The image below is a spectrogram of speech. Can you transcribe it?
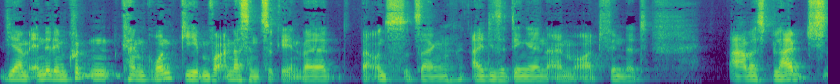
wir am Ende dem Kunden keinen Grund geben, woanders hinzugehen, weil er bei uns sozusagen all diese Dinge in einem Ort findet. Aber es bleibt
